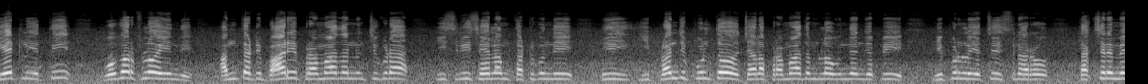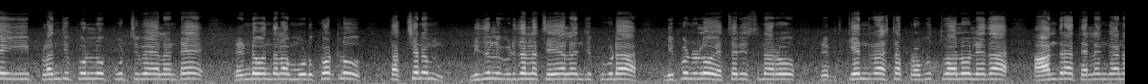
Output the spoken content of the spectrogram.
గేట్లు ఎత్తి ఓవర్ఫ్లో అయింది. అంతటి భారీ ప్రమాదం నుంచి కూడా ఈ శ్రీశైలం తట్టుకుంది. ఈ ఈ ప్లంజ్ పూల్తో చాలా ప్రమాదంలో ఉందని చెప్పి నిపుణులు హెచ్చరిస్తున్నారు. తక్షణమే ఈ ప్లంజ్ పూల్ను పూడ్చివేయాలంటే రెండు వందల మూడు కోట్లు తక్షణం నిధులు విడుదల చేయాలని చెప్పి కూడా నిపుణులు హెచ్చరిస్తున్నారు. కేంద్ర రాష్ట్ర ప్రభుత్వాలు లేదా ఆంధ్ర తెలంగాణ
